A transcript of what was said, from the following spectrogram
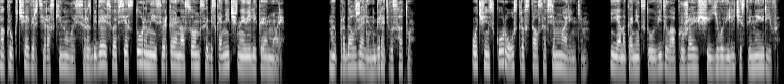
Вокруг чаверти раскинулось, разбегаясь во все стороны и сверкая на солнце бесконечное великое море. Мы продолжали набирать высоту. Очень скоро остров стал совсем маленьким, и я наконец-то увидела окружающие его величественные рифы,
